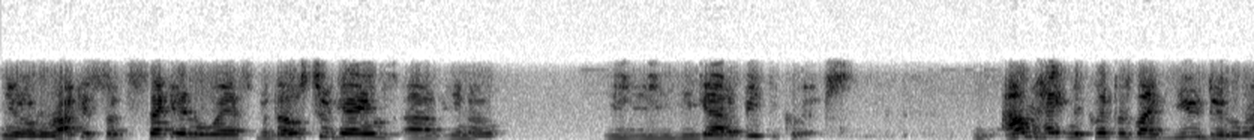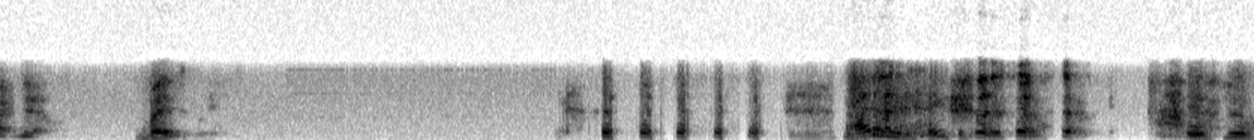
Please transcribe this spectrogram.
you know the Rockets are second in the West. But those two games, uh, you know, you you, you got to beat the Clips. I'm hating the Clippers like you do right now, basically. I don't even hate the Clippers. It's just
